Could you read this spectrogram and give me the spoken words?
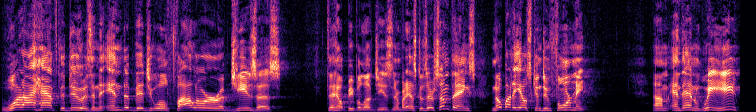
What I have to do as an individual follower of Jesus to help people love Jesus and everybody else. Because there are some things nobody else can do for me. Um, and then we,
